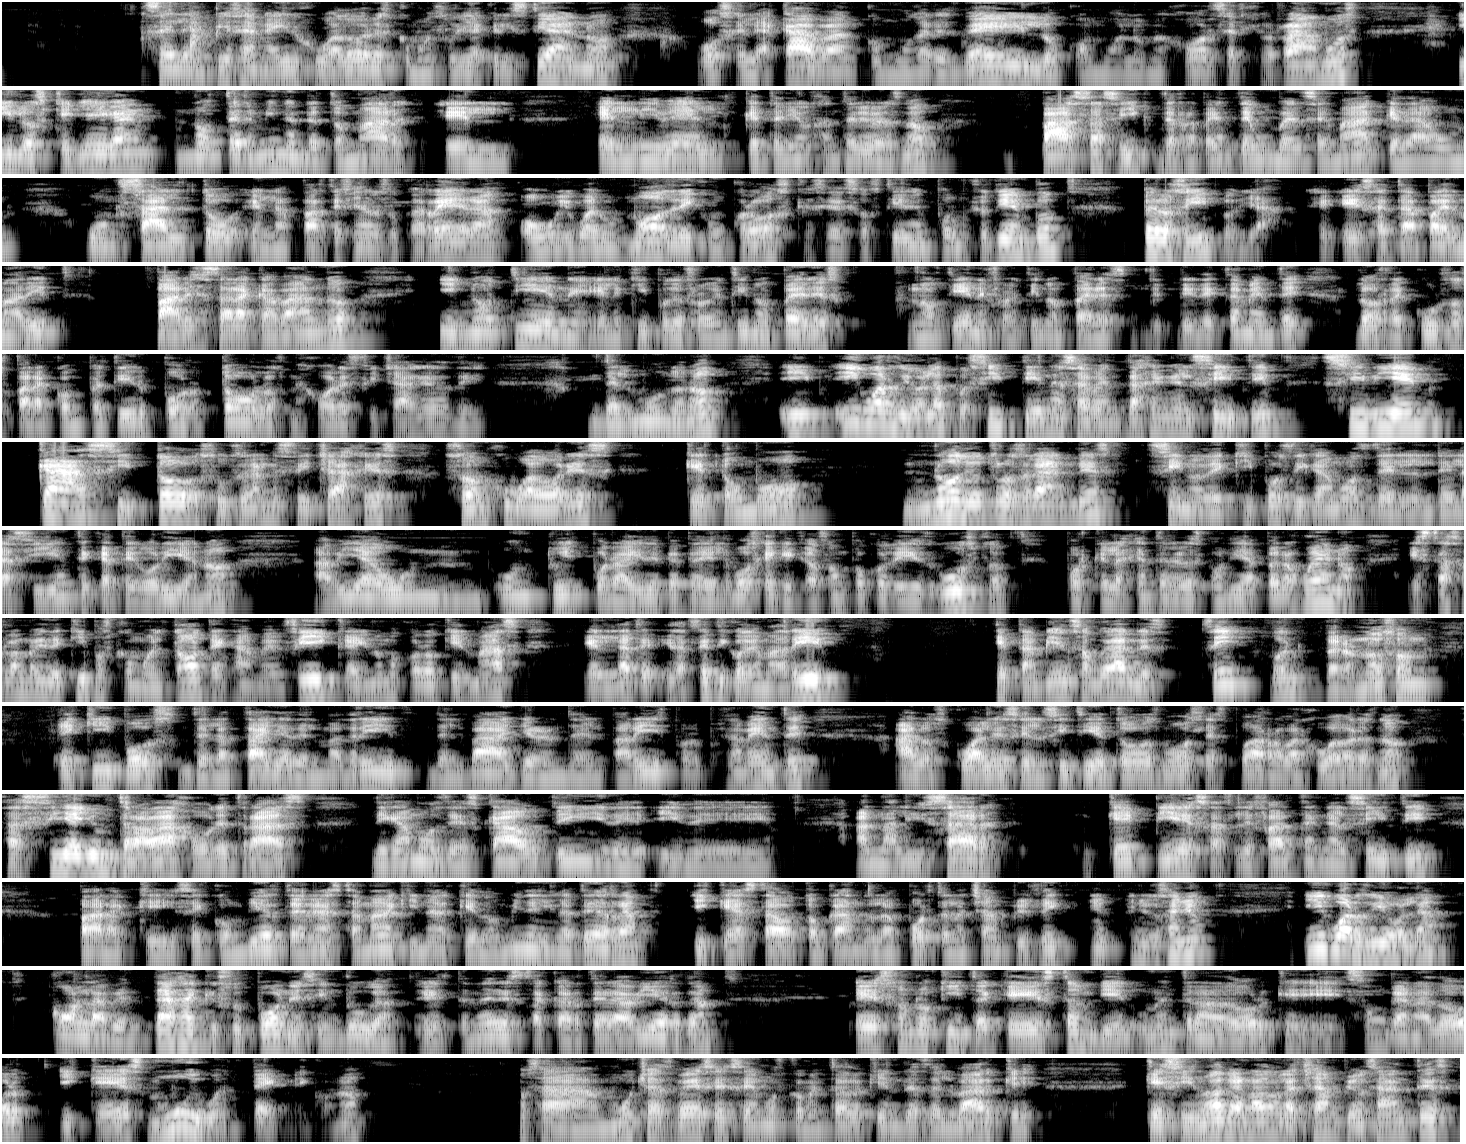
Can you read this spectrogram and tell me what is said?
Se le empiezan a ir jugadores como en su día Cristiano, o se le acaban, como Gareth Bale, o como a lo mejor Sergio Ramos, y los que llegan no terminan de tomar el, el nivel que tenían los anteriores, ¿no? pasa, sí, de repente un Benzema que da un, un salto en la parte final de su carrera, o igual un Modric, un Cross, que se sostienen por mucho tiempo, pero sí, pues ya, e-, esa etapa del Madrid parece estar acabando y no tiene el equipo de Florentino Pérez, no tiene Florentino Pérez directamente los recursos para competir por todos los mejores fichajes de, del mundo, ¿no? Y, Guardiola, pues sí, tiene esa ventaja en el City, si bien casi todos sus grandes fichajes son jugadores que tomó no de otros grandes, sino de equipos, digamos, de la siguiente categoría, ¿no? Había un, un tuit por ahí de Pepe del Bosque que causó un poco de disgusto porque la gente le respondía, pero bueno, estás hablando ahí de equipos como el Tottenham, Benfica y no me acuerdo quién más, el, el Atlético de Madrid, que también son grandes. Sí, bueno, pero no son equipos de la talla del Madrid, del Bayern, del París, precisamente, a los cuales el City de todos modos les pueda robar jugadores, ¿no? O sea, sí hay un trabajo detrás, digamos, de scouting y de, y de analizar qué piezas le faltan al City para que se convierta en esta máquina que domina Inglaterra y que ha estado tocando la puerta en la Champions League en dos años. Y Guardiola, con la ventaja que supone sin duda el tener esta cartera abierta, eso no quita que es también un entrenador que es un ganador y que es muy buen técnico, ¿no? O sea, muchas veces hemos comentado aquí en Desde el Bar que, que si no ha ganado en la Champions antes,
